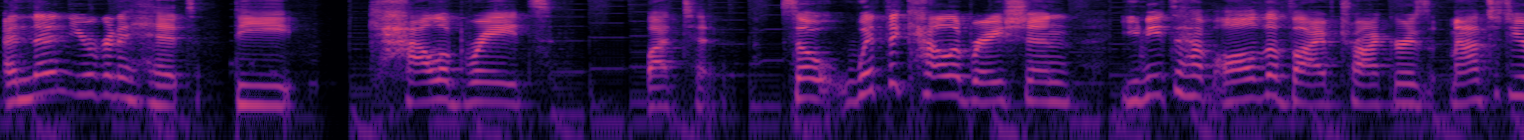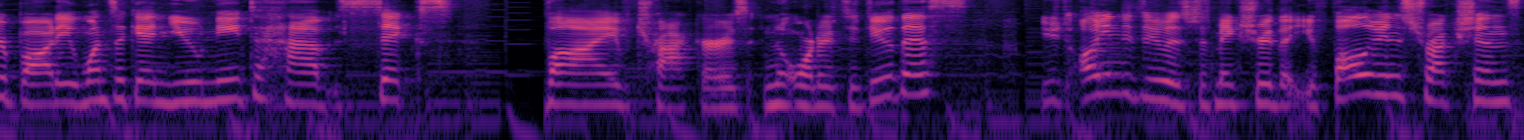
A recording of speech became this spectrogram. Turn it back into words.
And then you're gonna hit the calibrate button. So with the calibration, you need to have all the Vive trackers mounted to your body. Once again, you need to have six Vive trackers in order to do this. You, all you need to do is just make sure that you follow the instructions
